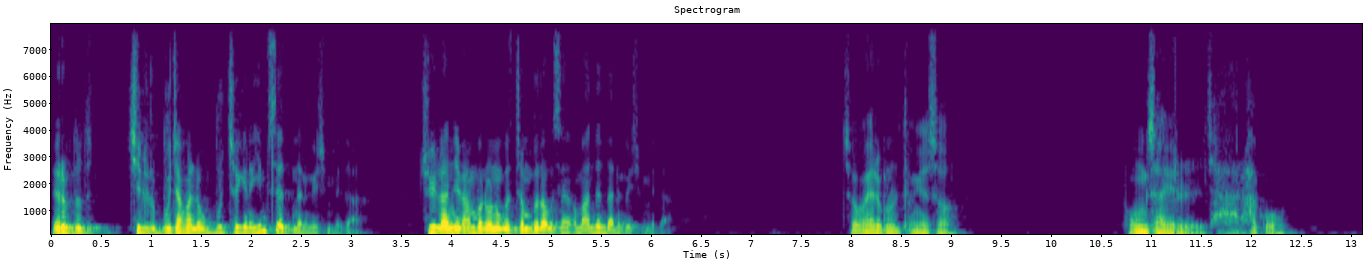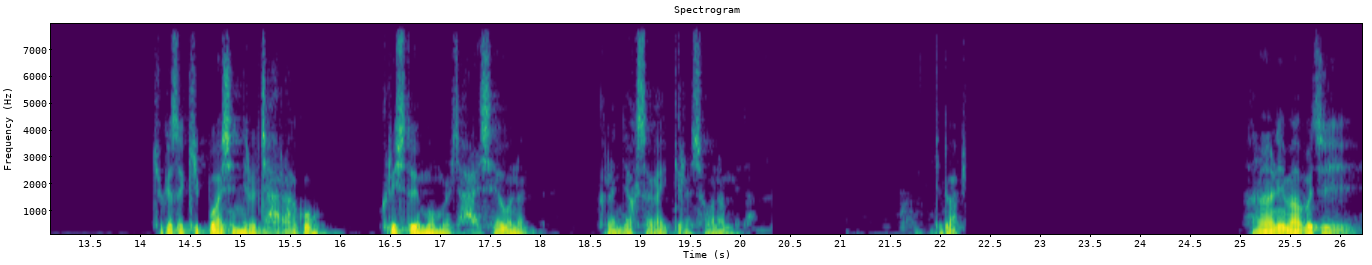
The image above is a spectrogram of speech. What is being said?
여러분들도 진리로 무장하려고 무척이나 힘써야 된다는 것입니다. 주일 한 입에 한번 오는 것 전부라고 생각하면 안 된다는 것입니다. 저와 여러분을 통해서 봉사일을 잘하고 주께서 기뻐하신 일을 잘하고 그리스도의 몸을 잘 세우는 그런 역사가 있기를 소원합니다. 기도합시다. 하나님 아버지,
